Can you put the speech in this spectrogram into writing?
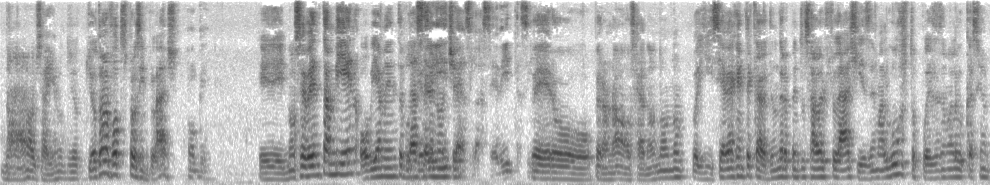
No, o sea, yo, yo, yo tomé fotos pero sin flash. Ok. Eh, no se ven tan bien, obviamente, porque las es de editas, noche. las editas. Sí. Pero, pero no, o sea, no, no, no. Y si había gente que de repente usaba el flash y es de mal gusto, pues es de mala educación.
